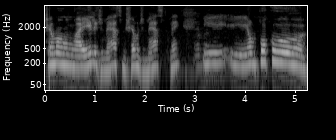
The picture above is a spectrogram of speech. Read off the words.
chamam a ele de mestre, me chamam de mestre também, uhum. e, e é um pouco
